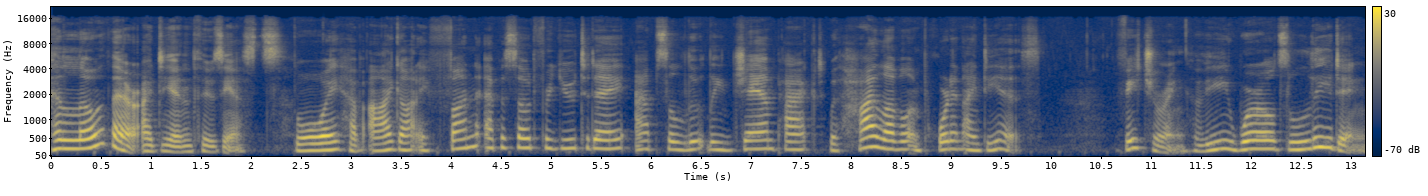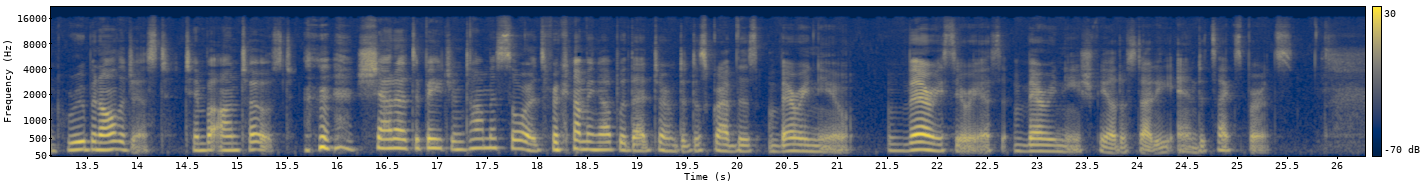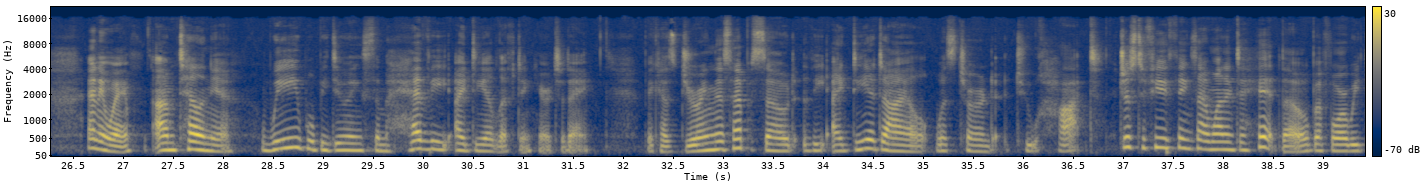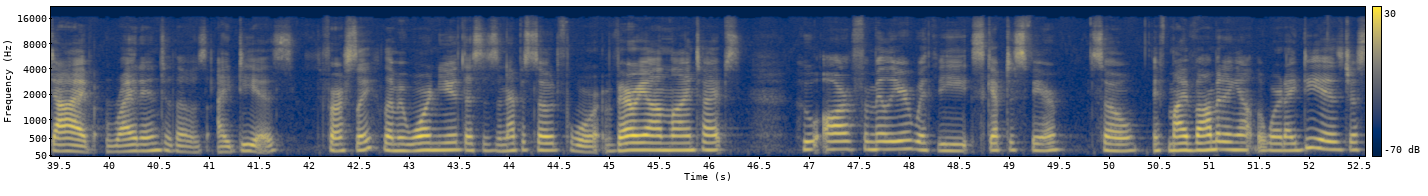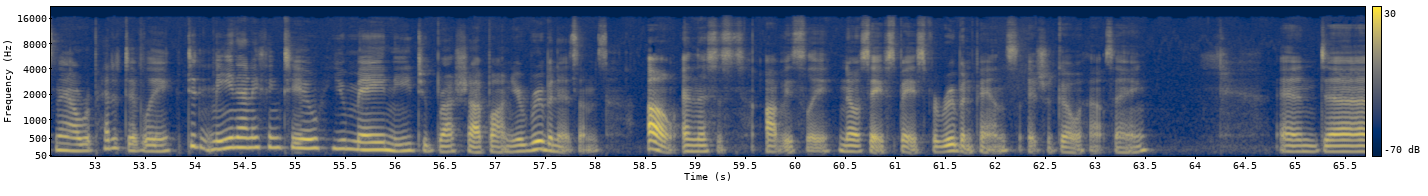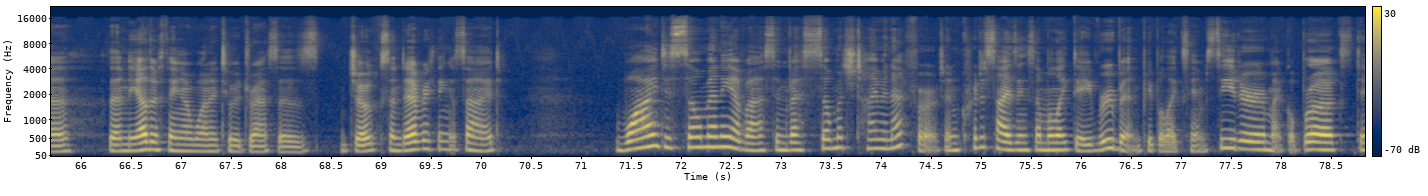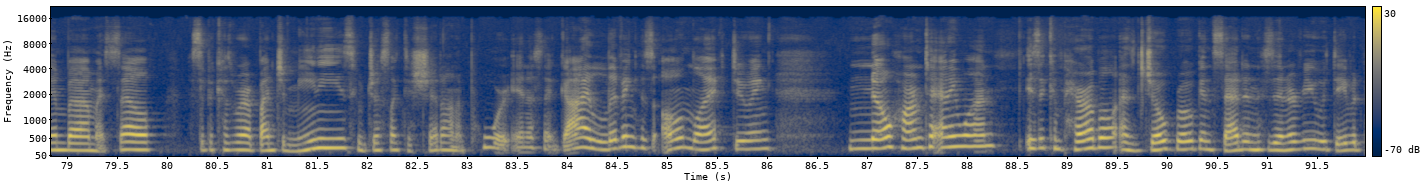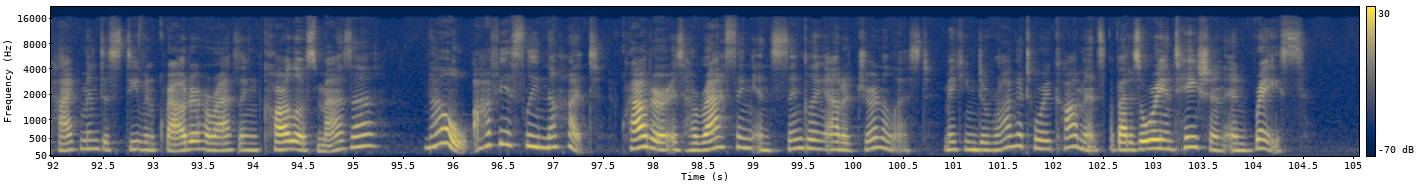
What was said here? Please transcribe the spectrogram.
Hello there, idea enthusiasts. Boy, have I got a fun episode for you today, absolutely jam packed with high level important ideas. Featuring the world's leading Rubinologist, Timba on Toast. Shout out to patron Thomas Swords for coming up with that term to describe this very new, very serious, very niche field of study and its experts. Anyway, I'm telling you, we will be doing some heavy idea lifting here today because during this episode, the idea dial was turned to hot. Just a few things I wanted to hit though before we dive right into those ideas. Firstly, let me warn you this is an episode for very online types who are familiar with the skeptosphere. So, if my vomiting out the word ideas just now repetitively didn't mean anything to you, you may need to brush up on your Rubinisms. Oh, and this is obviously no safe space for Rubin fans, it should go without saying. And uh, then the other thing I wanted to address is jokes and everything aside. Why do so many of us invest so much time and effort in criticizing someone like Dave Rubin, people like Sam Seder, Michael Brooks, Timba, myself? Is it because we're a bunch of meanies who just like to shit on a poor, innocent guy living his own life doing no harm to anyone? Is it comparable, as Joe Rogan said in his interview with David Pakman, to Steven Crowder harassing Carlos Maza? No, obviously not. Crowder is harassing and singling out a journalist, making derogatory comments about his orientation and race.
